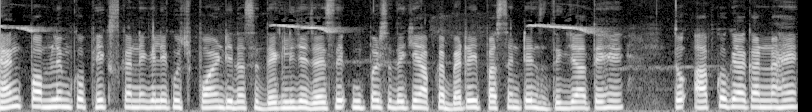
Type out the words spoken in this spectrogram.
हैंग प्रॉब्लम को फिक्स करने के लिए कुछ पॉइंट इधर से देख लीजिए। जैसे ऊपर से देखिए आपका बैटरी परसेंटेज दिख जाते हैं। तो आपको क्या करना है?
